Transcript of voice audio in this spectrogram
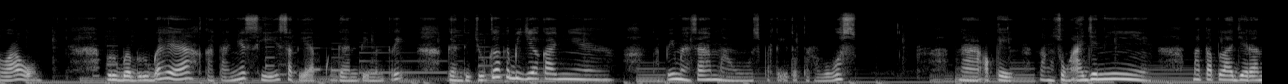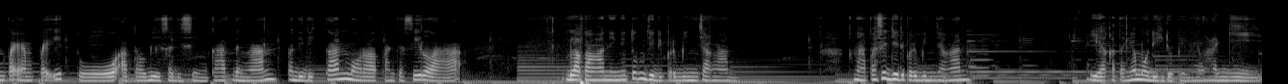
wow berubah-berubah ya katanya sih setiap ganti menteri ganti juga kebijakannya tapi masa mau seperti itu terus Nah, oke, okay, langsung aja nih. Mata pelajaran PMP itu atau biasa disingkat dengan Pendidikan Moral Pancasila. Belakangan ini tuh menjadi perbincangan. Kenapa sih jadi perbincangan? Ya katanya mau dihidupin lagi.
